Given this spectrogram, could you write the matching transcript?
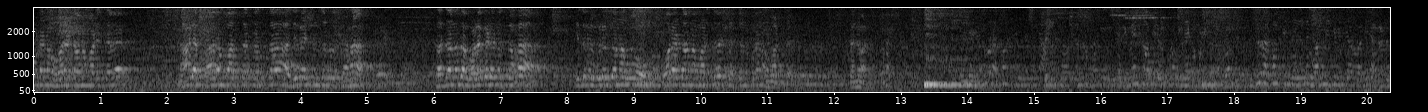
ಕೂಡ ನಾವು ಹೋರಾಟವನ್ನು ಮಾಡಿದ್ದೇವೆ. ನಾಳೆ ಪ್ರಾರಂಭ ಆಗ್ತಕ್ಕಂಥ ಅಧಿವೇಶನದಲ್ಲೂ ಸಹ, ಸದನದ ಒಳಗಡೆನೂ ಸಹ ಇದರ ವಿರುದ್ಧ ನಾವು ಹೋರಾಟವನ್ನು ಮಾಡ್ತೇವೆ ಚರ್ಚೆಯನ್ನು ಕೂಡ ನಾವು ಮಾಡ್ತೇವೆ. ಧನ್ಯವಾದ. ಹುಜೂರ್ ಅಕೌಂಟಿಂದಲೇ ವಾಲ್ಮೀಕಿ ವಿಚಾರವಾಗಿ ಹಗರಣ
